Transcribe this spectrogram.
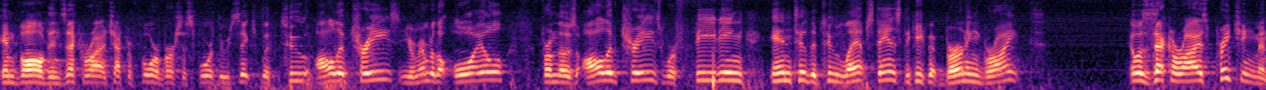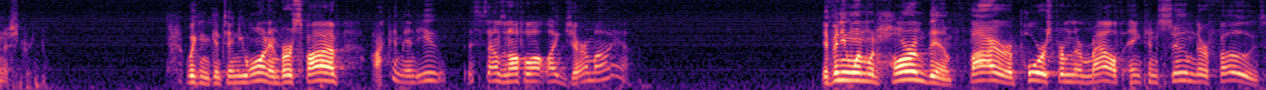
involved in Zechariah chapter 4, verses 4 through 6, with two olive trees. You remember the oil from those olive trees were feeding into the two lampstands to keep it burning bright? It was Zechariah's preaching ministry. We can continue on. In verse 5, I commend you. This sounds an awful lot like Jeremiah. If anyone would harm them, fire pours from their mouth and consume their foes.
